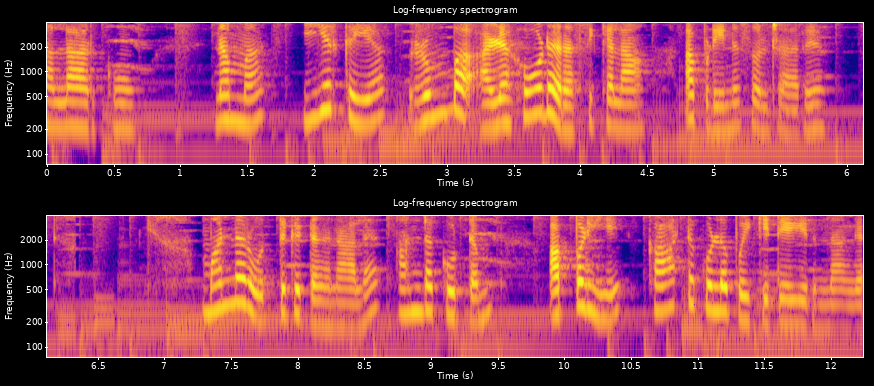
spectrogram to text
நல்லா இருக்கும். நம்ம இயற்கையை ரொம்ப அழகோடு ரசிக்கலாம் அப்படின்னு சொல்கிறாரு மன்னர் ஒத்துக்கிட்டதுனால அந்த கூட்டம் அப்படியே காட்டுக்குள்ளே போய்கிட்டே இருந்தாங்க.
